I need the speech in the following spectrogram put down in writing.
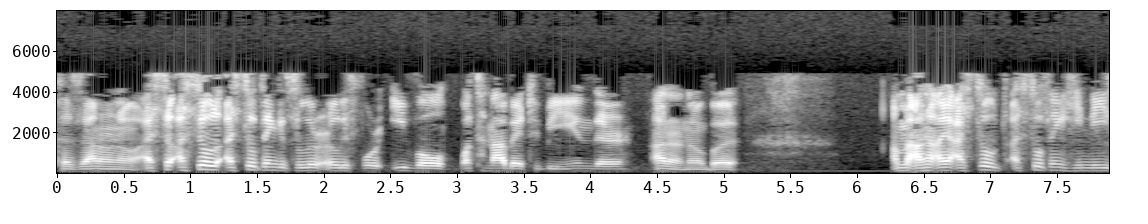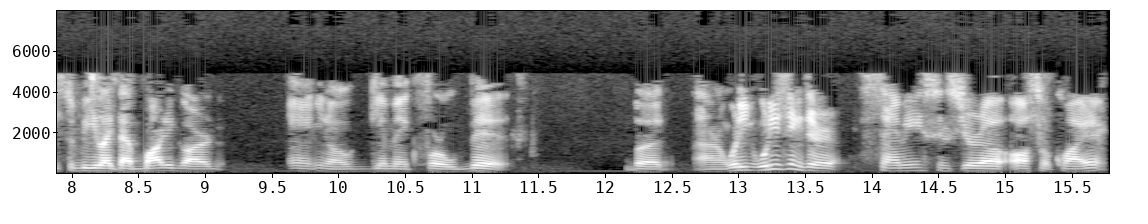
because I don't know. I still, I still, I still think it's a little early for Evil Watanabe to be in there. I don't know, but I'm, I, I still, I still think he needs to be like that bodyguard, and you know, gimmick for a bit. But I don't know. What do you, what do you think there, Sammy? Since you're uh, also quiet.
